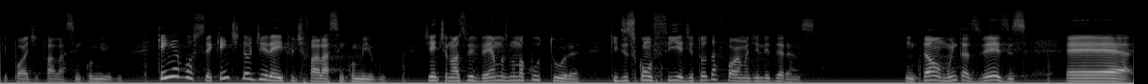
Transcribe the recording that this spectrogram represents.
que pode falar assim comigo? Quem é você? Quem te deu o direito de falar assim comigo? Gente, nós vivemos numa cultura que desconfia de toda forma de liderança. Então, muitas vezes, é,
